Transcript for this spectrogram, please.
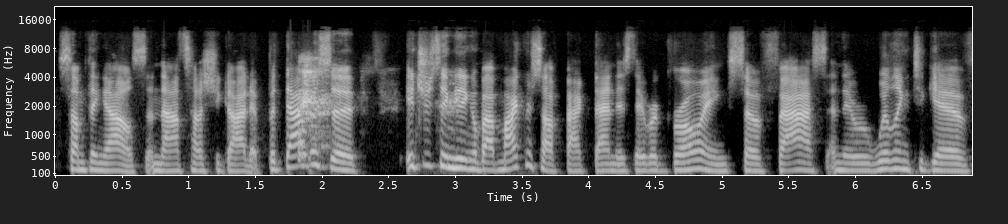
something else. And that's how she got it. But that was a interesting thing about Microsoft back then is they were growing so fast and they were willing to give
